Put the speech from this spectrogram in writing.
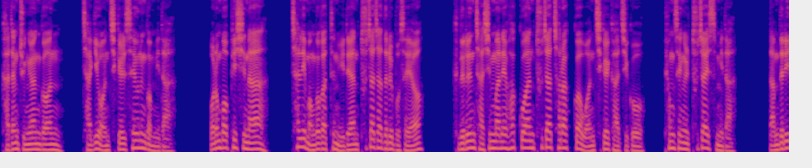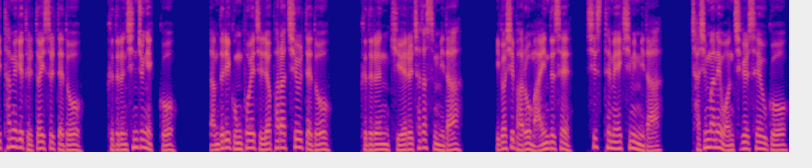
가장 중요한 건 자기 원칙을 세우는 겁니다. 워런 버핏이나 찰리 먼거 같은 위대한 투자자들을 보세요. 그들은 자신만의 확고한 투자 철학과 원칙을 가지고 평생을 투자했습니다. 남들이 탐욕에 들떠 있을 때도 그들은 신중했고 남들이 공포에 질려 팔아치울 때도 그들은 기회를 찾았습니다. 이것이 바로 마인드셋 시스템의 핵심입니다. 자신만의 원칙을 세우고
